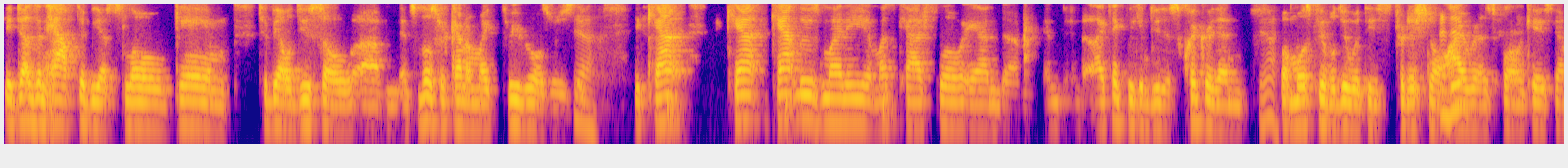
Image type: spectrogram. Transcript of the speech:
It doesn't have to be a slow game to be able to do so. Um, and so those were kind of my three rules. Was Yeah. it can't can't can't lose money it must cash flow and um, and, and i think we can do this quicker than Yeah. what most people do with these traditional then- iras 401ks yeah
